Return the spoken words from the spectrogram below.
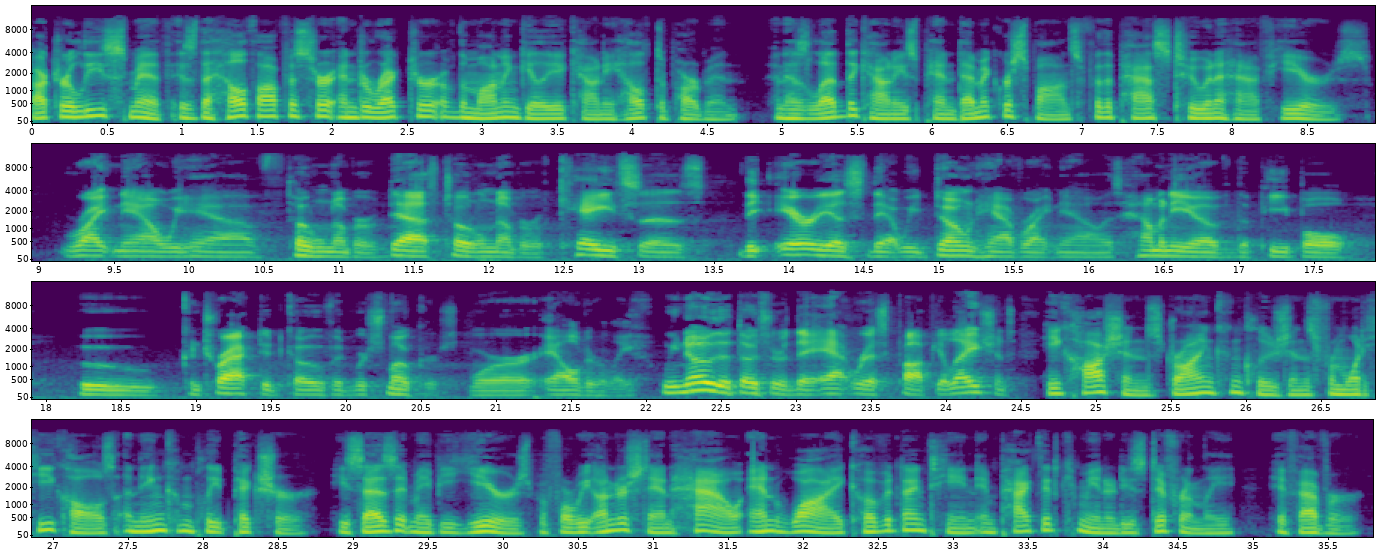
Dr. Lee Smith is the health officer and director of the Monongalia County Health Department and has led the county's pandemic response for the past two and a half years. Right now, we have total number of deaths, total number of cases. The areas that we don't have right now is how many of the people who contracted COVID were smokers, were elderly. We know that those are the at risk populations. He cautions drawing conclusions from what he calls an incomplete picture. He says it may be years before we understand how and why COVID 19 impacted communities differently, if ever.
